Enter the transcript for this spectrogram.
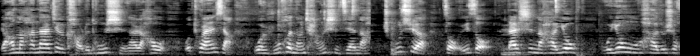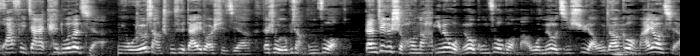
然后呢，哈，那这个考虑同时呢，然后我突然想，我如何能长时间呢出去走一走？但是呢，哈，又不用哈，就是花费家里太多的钱。我又想出去待一段时间，但是我又不想工作。但这个时候呢，因为我没有工作过嘛，我没有积蓄啊，我就要跟我妈要钱。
